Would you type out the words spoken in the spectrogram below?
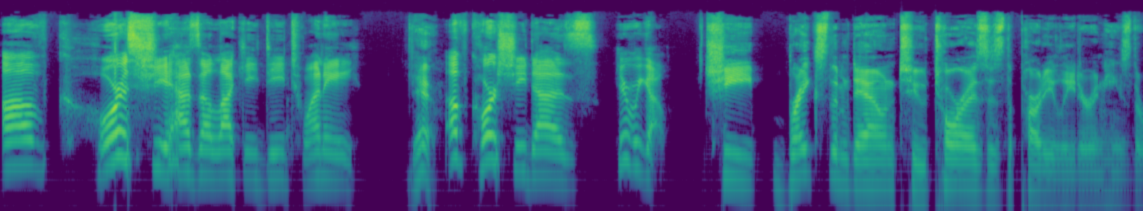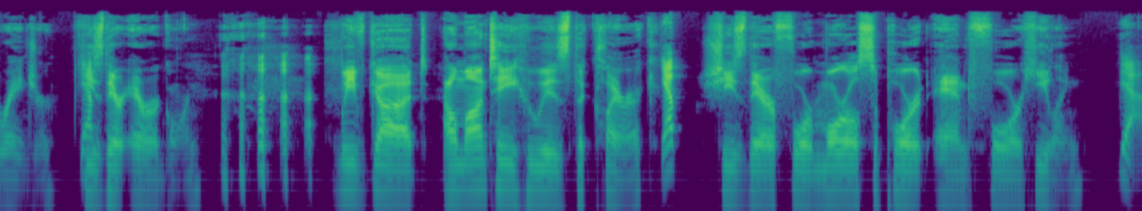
of course she has a lucky D20. Yeah. Of course she does. Here we go. She breaks them down to Torres is the party leader and he's the ranger. Yep. He's their Aragorn. We've got Almonte, who is the cleric. Yep. She's there for moral support and for healing. Yeah.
